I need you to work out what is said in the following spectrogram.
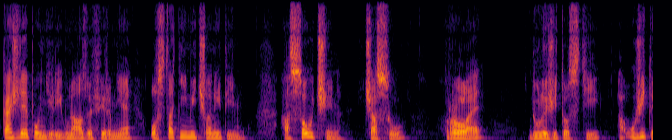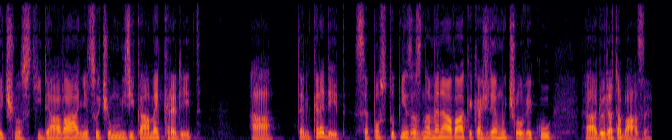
každé pondělí u nás ve firmě ostatními členy týmu. A součin času, role, důležitosti a užitečnosti dává něco, čemu my říkáme kredit a ten kredit se postupně zaznamenává ke každému člověku do databáze.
